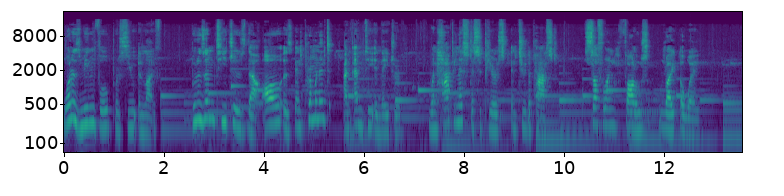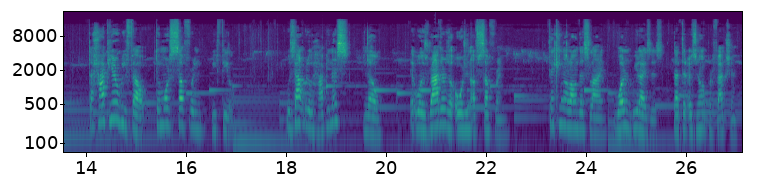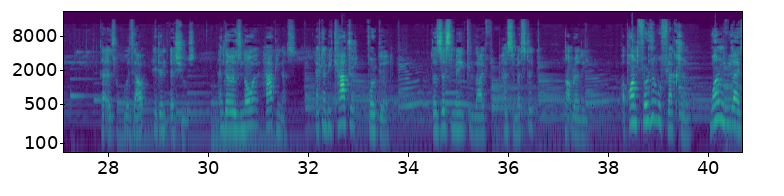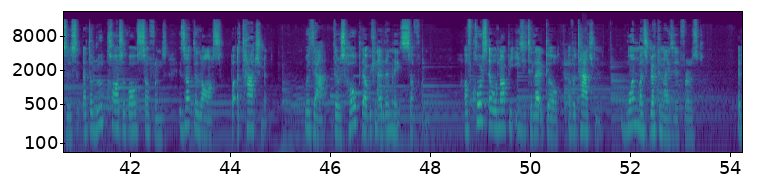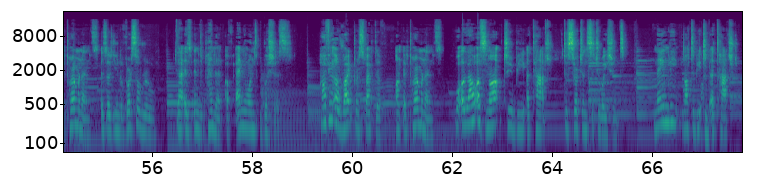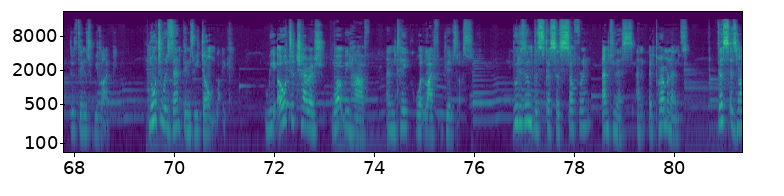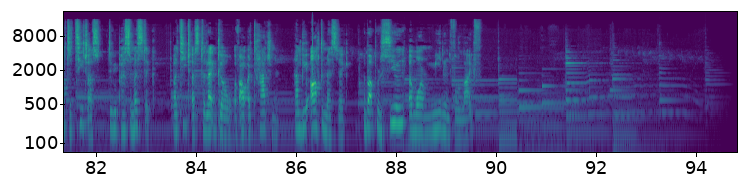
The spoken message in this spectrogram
What is meaningful pursuit in life? Buddhism teaches that all is impermanent and empty in nature. When happiness disappears into the past, suffering follows right away. The happier we felt, the more suffering we feel. Was that real happiness? No. It was rather the origin of suffering. Thinking along this line, one realizes that there is no perfection that is without hidden issues, and there is no happiness that can be captured for good. Does this make life pessimistic? Not really. Upon further reflection, one realizes that the root cause of all sufferings is not the loss, but attachment. With that, there is hope that we can eliminate suffering. Of course, it will not be easy to let go of attachment. One must recognize it first. Impermanence is a universal rule that is independent of anyone's wishes. Having a right perspective on impermanence will allow us not to be attached to certain situations, namely, not to be attached to things we like nor to resent things we don't like. We owe to cherish what we have and take what life gives us. Buddhism discusses suffering, emptiness, and impermanence. This is not to teach us to be pessimistic, but teach us to let go of our attachment and be optimistic about pursuing a more meaningful life.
